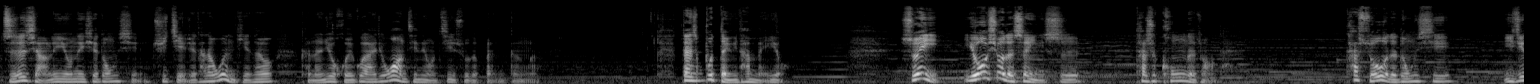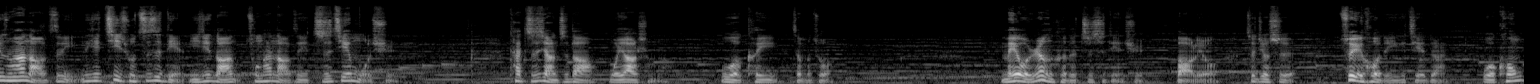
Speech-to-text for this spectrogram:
只是想利用那些东西去解决他的问题，他说可能就回过来就忘记那种技术的本根了，但是不等于他没有，所以优秀的摄影师他是空的状态，他所有的东西。已经从他脑子里那些技术知识点已经从从他脑子里直接抹去，他只想知道我要什么，我可以怎么做，没有任何的知识点去保留，这就是最后的一个阶段，我空。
